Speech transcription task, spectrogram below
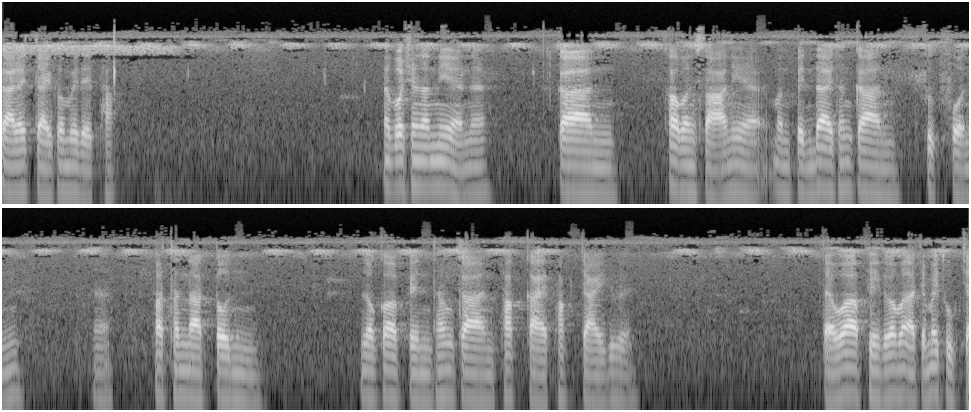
กายและใจก็ไม่ได้พัก เพราะฉะนั้นเนี่ยนะการเข้าพรรษาเนี่ย มันเป็นได้ทั้งการฝึกฝนนะพัฒนาตน แล้วก็เป็นทั้งการพักกายพักใจด้วย แต่ว่าเพียงแต่ว่ามันอาจจะไม่ถูกใจ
